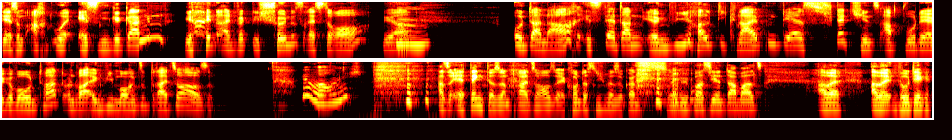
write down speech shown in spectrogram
Der ist um 8 Uhr essen gegangen, ja, in ein wirklich schönes Restaurant, ja. Mhm. Und danach ist er dann irgendwie halt die Kneipen des Städtchens ab, wo der gewohnt hat und war irgendwie morgens um drei zu Hause. Ja, warum nicht? Also er denkt, dass er um drei zu Hause, er konnte das nicht mehr so ganz Revue passieren damals. Aber, aber wo der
